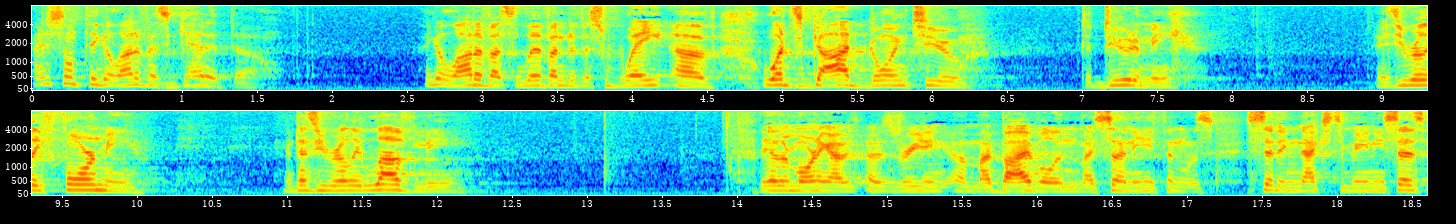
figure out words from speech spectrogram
I just don't think a lot of us get it, though. I think a lot of us live under this weight of what's God going to, to do to me? Is he really for me? And does he really love me? The other morning, I was, I was reading uh, my Bible, and my son Ethan was sitting next to me, and he says,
